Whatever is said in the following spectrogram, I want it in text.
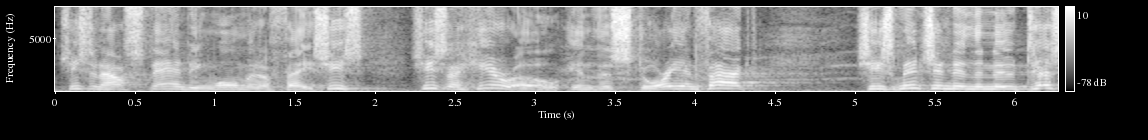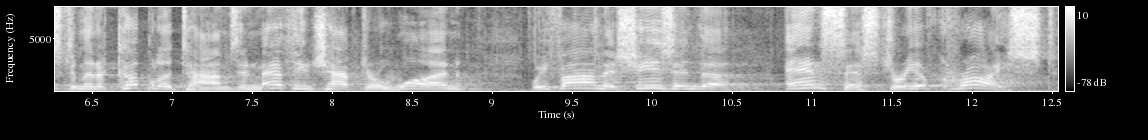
She's an outstanding woman of faith. She's, she's a hero in this story. In fact, she's mentioned in the New Testament a couple of times. In Matthew chapter 1, we find that she's in the ancestry of Christ.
